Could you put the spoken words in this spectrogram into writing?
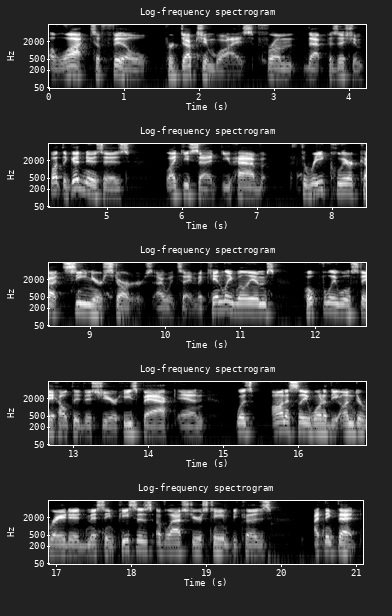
a lot to fill production wise from that position. But the good news is, like you said, you have three clear cut senior starters, I would say. McKinley Williams hopefully will stay healthy this year. He's back and was honestly one of the underrated missing pieces of last year's team because I think that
